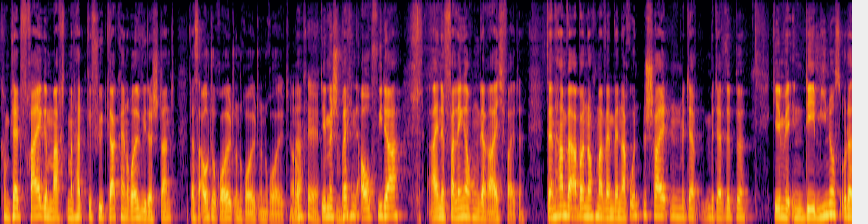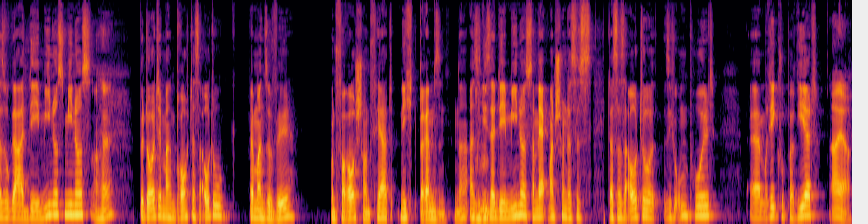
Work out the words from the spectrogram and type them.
komplett frei gemacht. Man hat gefühlt gar keinen Rollwiderstand. Das Auto rollt und rollt und rollt. Ne? Okay. Dementsprechend auch wieder eine Verlängerung der Reichweite. Dann haben wir aber nochmal, wenn wir nach unten schalten mit der, mit der Wippe, gehen wir in D- oder sogar D-. Okay bedeutet, man braucht das Auto, wenn man so will, und vorausschauend fährt, nicht bremsen. Ne? Also mhm. dieser D-, da merkt man schon, dass, es, dass das Auto sich umpolt, ähm, rekuperiert. Ah ja.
